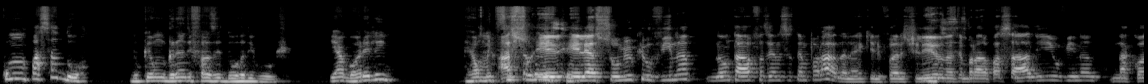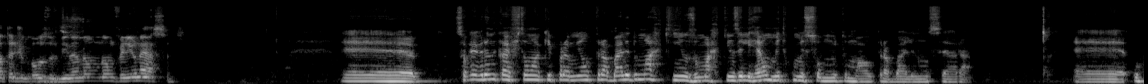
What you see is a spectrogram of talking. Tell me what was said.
como um passador do que um grande fazedor de gols. E agora ele realmente Assu ele, ele, assume o que o Vina não estava fazendo essa temporada, né? Que ele foi artilheiro Isso. na temporada passada e o Vina, na cota de gols do Vina, não, não veio nessa. É... Só que a grande questão aqui para mim é o trabalho do Marquinhos. O Marquinhos ele realmente começou muito mal o trabalho no Ceará. É, o,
